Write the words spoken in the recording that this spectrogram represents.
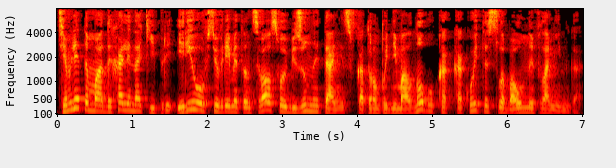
Тем летом мы отдыхали на Кипре, и Рио все время танцевал свой безумный танец, в котором поднимал ногу, как какой-то слабоумный фламинго.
